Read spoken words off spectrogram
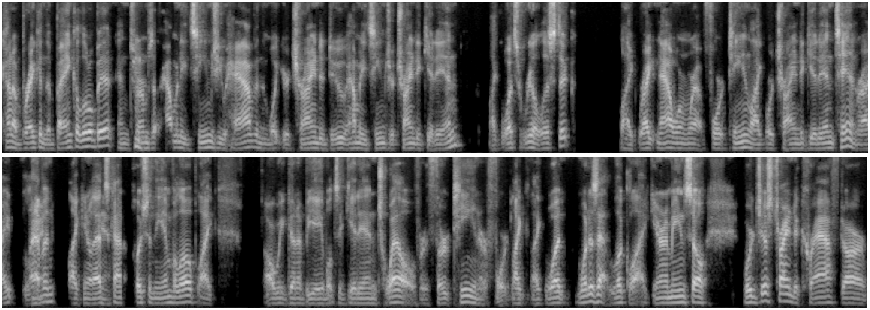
kind of breaking the bank a little bit in hmm. terms of how many teams you have and what you're trying to do, how many teams you're trying to get in, like what's realistic. Like right now, when we're at 14, like we're trying to get in 10, right? 11, right. like, you know, that's yeah. kind of pushing the envelope. Like, are we going to be able to get in 12 or 13 or 4? Like, like what, what does that look like? You know what I mean? So we're just trying to craft our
